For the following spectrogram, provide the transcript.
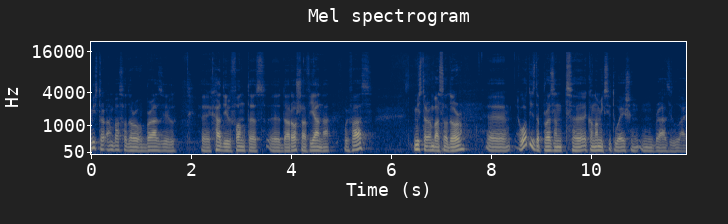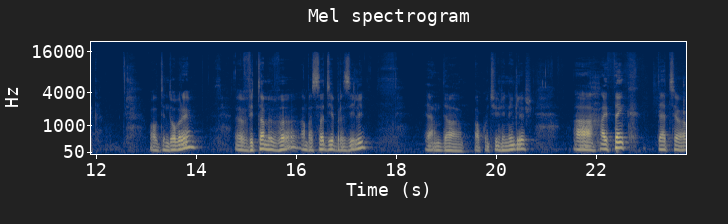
Mr. Ambassador of Brazil, uh, Hadil Fontes uh, da Rocha Vianna, with us. Mr. Ambassador, uh, what is the present uh, economic situation in Brazil like? Well, dzień dobry. Witamy w ambasadzie Brazylii. And uh, I'll continue in English. Uh, I think that uh,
